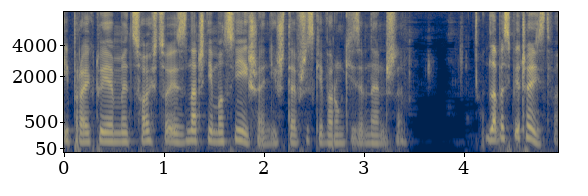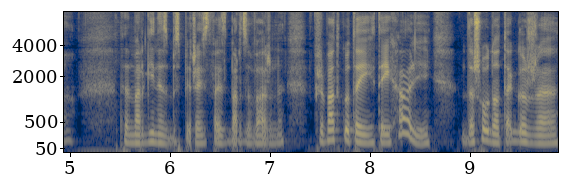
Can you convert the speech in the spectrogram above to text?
i projektujemy coś, co jest znacznie mocniejsze niż te wszystkie warunki zewnętrzne. Dla bezpieczeństwa. Ten margines bezpieczeństwa jest bardzo ważny. W przypadku tej, tej hali doszło do tego, że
